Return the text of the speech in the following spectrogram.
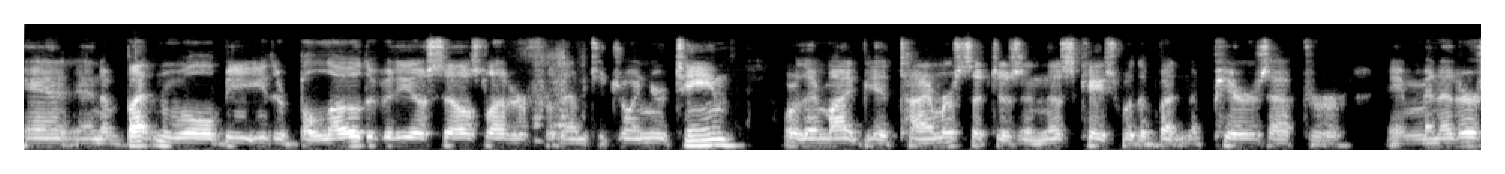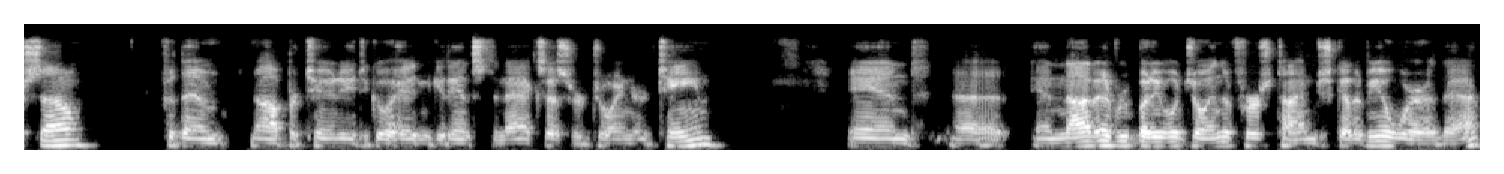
And, and a button will be either below the video sales letter for them to join your team, or there might be a timer, such as in this case, where the button appears after a minute or so for them an opportunity to go ahead and get instant access or join your team. And uh, and not everybody will join the first time. Just got to be aware of that.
